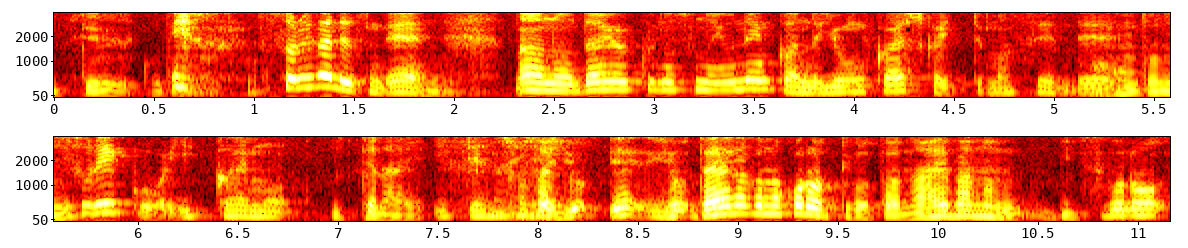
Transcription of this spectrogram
ってることなんですか？それがですね、あの大学のその4年間で4回しか行ってませんであ本当に？それ以降は1回も。行ってない。行ってないです。そうさよえよ大学の頃ってことは苗場のいつ頃？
